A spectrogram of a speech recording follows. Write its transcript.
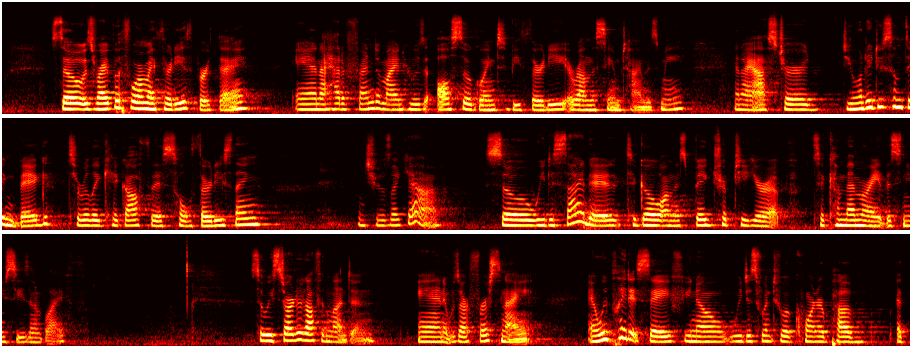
so it was right before my 30th birthday, and I had a friend of mine who was also going to be 30 around the same time as me. And I asked her, Do you want to do something big to really kick off this whole 30s thing? And she was like, Yeah. So we decided to go on this big trip to Europe to commemorate this new season of life. So we started off in London, and it was our first night. And we played it safe. You know, we just went to a corner pub at,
